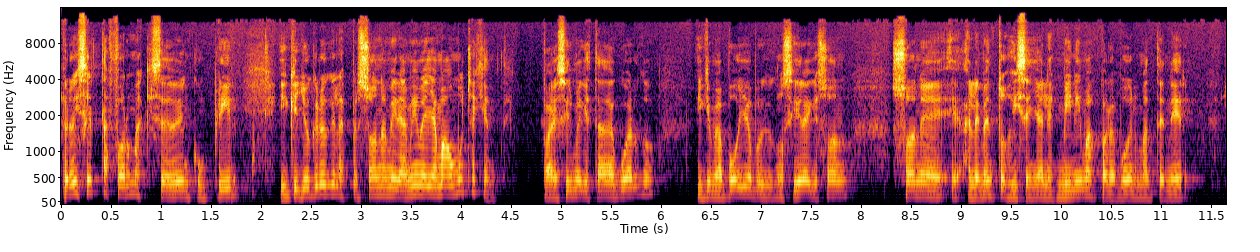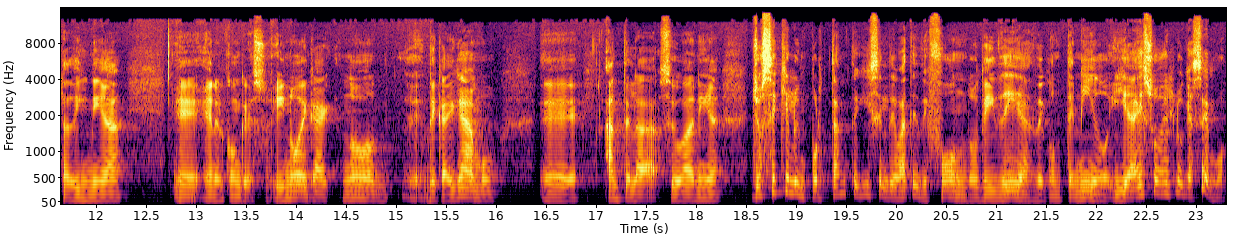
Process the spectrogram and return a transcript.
pero hay ciertas formas que se deben cumplir y que yo creo que las personas, mira, a mí me ha llamado mucha gente para decirme que está de acuerdo y que me apoya porque considera que son, son eh, eh, elementos y señales mínimas para poder mantener la dignidad eh, en el Congreso. Y no, no decaigamos eh, ante la ciudadanía. Yo sé que lo importante aquí es el debate de fondo, de ideas, de contenido, y a eso es lo que hacemos.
